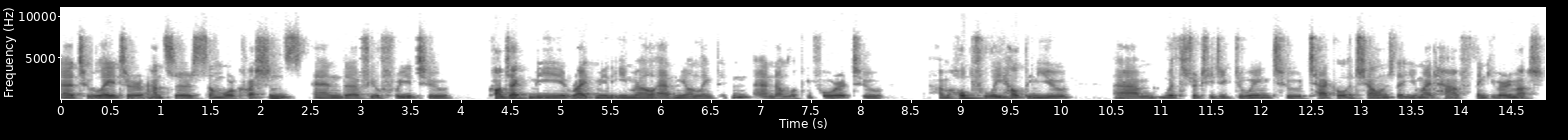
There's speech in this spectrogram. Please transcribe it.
uh, to later answer some more questions and uh, feel free to contact me, write me an email, add me on LinkedIn, and I'm looking forward to um, hopefully helping you um, with strategic doing to tackle a challenge that you might have. Thank you very much.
